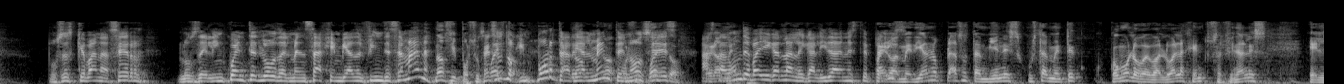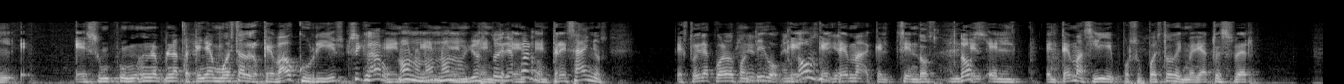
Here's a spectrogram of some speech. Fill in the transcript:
pues es que van a ser los delincuentes luego del mensaje enviado el fin de semana. No, sí, por supuesto. O sea, eso es lo que importa realmente, ¿no? ¿no? O sea, es hasta dónde va a llegar la legalidad en este país. Pero a mediano plazo también es justamente cómo lo evalúa la gente. Pues al final es el es un, una, una, pequeña muestra de lo que va a ocurrir. Sí, claro. En, no, no, no, no, no, yo estoy de acuerdo. En, en, tres años. Estoy de acuerdo contigo. Que, dos, que el tema, que el, sí, en dos. En dos. El, el, el, tema, sí, por supuesto, de inmediato es ver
